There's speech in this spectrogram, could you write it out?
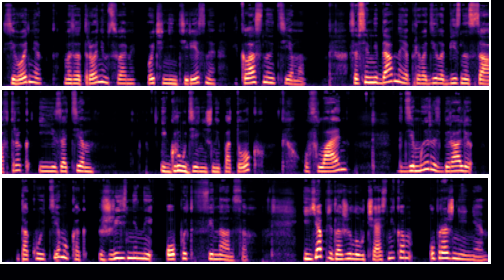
Сегодня мы затронем с вами очень интересную и классную тему. Совсем недавно я проводила бизнес-завтрак и затем игру «Денежный поток» офлайн, где мы разбирали такую тему, как жизненный опыт в финансах. И я предложила участникам упражнение.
